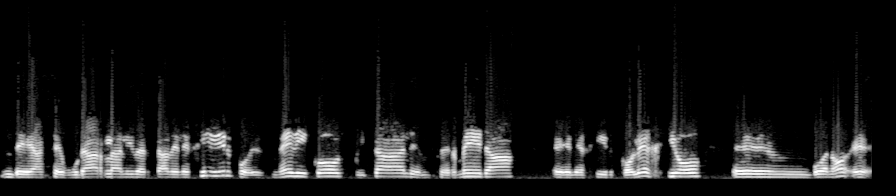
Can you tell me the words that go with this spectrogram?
de asegurar la libertad de elegir, pues médico, hospital, enfermera, elegir colegio, eh, bueno, eh,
